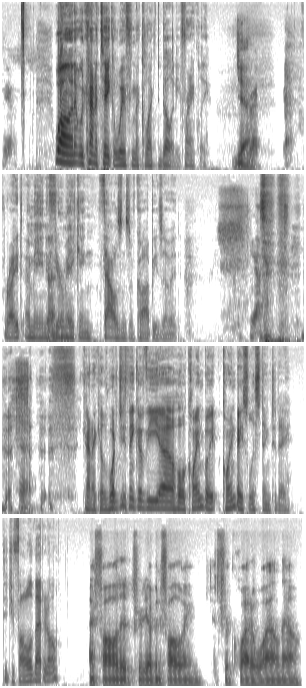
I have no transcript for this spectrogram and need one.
Yeah. Well, and it would kind of take away from the collectability, frankly, Yeah. Right. right? I mean, if you're making thousands of copies of it, Yeah. Yeah. kind of killed. What did you think of the uh, whole Coinbase Coinbase listing today? Did you follow that at all? I followed it pretty. I've been following it for quite a while now.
